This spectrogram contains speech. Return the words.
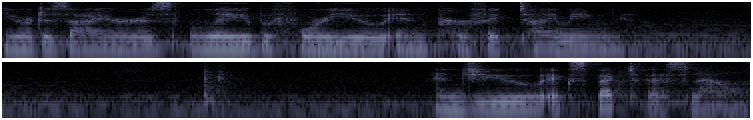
Your desires lay before you in perfect timing. And you expect this now.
